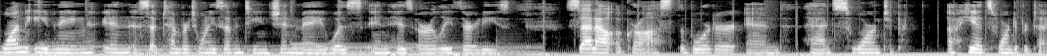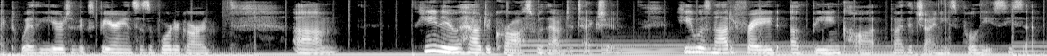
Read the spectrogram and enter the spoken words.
one evening in September 2017, Chin May was in his early 30s, set out across the border and had sworn to uh, he had sworn to protect with years of experience as a border guard. Um, he knew how to cross without detection. He was not afraid of being caught by the Chinese police, he said.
